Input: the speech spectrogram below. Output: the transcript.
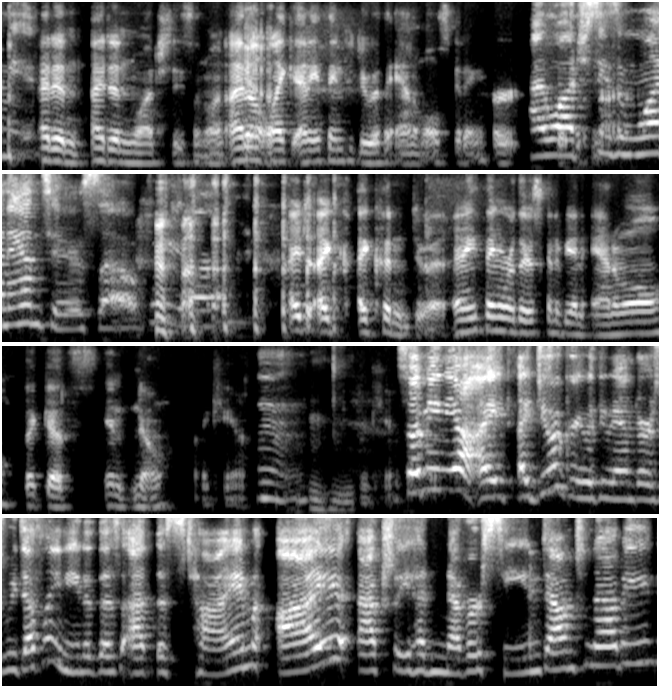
I mean, I didn't I didn't watch season one. I don't like anything to do with animals getting hurt. I watched it's not- season one and two, so yeah. I, I, I couldn't do it. Anything where there's going to be an animal that gets in. No, I can't. Mm. I can't. So I mean, yeah, I, I do agree with you, Anders. We definitely needed this at this time. I actually had never seen Downton Abbey.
